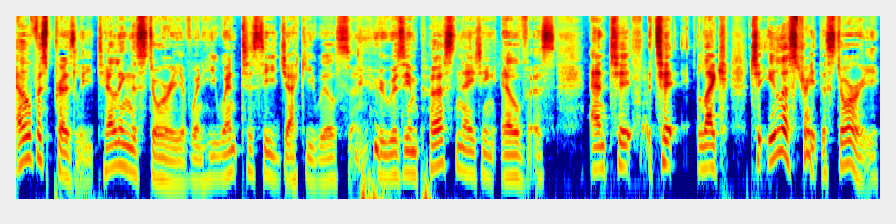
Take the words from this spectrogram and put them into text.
Elvis Presley telling the story of when he went to see Jackie Wilson, who was impersonating Elvis, and to to like to illustrate the story,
